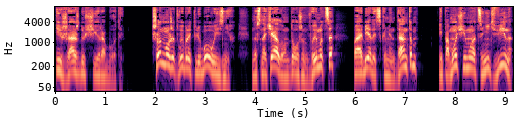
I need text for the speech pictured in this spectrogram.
и жаждущие работы. Шон может выбрать любого из них, но сначала он должен вымыться, пообедать с комендантом и помочь ему оценить вина,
